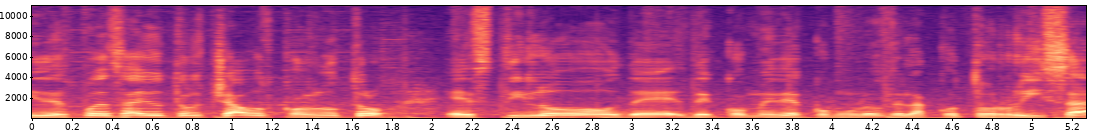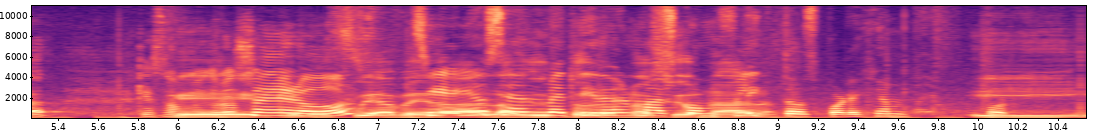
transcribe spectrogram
Y después hay otros chavos con otro estilo de, de comedia como los de la cotorriza. Que son muy groseros. fui a ver Sí, ellos se han metido en más conflictos, por ejemplo. Por- Y,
